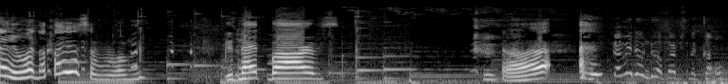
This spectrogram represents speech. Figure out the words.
Na tayo sa buwang. Good night, Barbs. Ah, Kami daw duha Barbs nagkaog.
